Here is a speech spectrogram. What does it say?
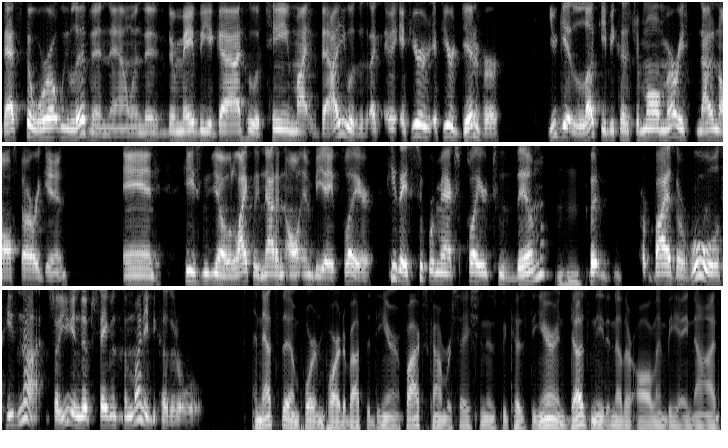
that's the world we live in now. And there, there may be a guy who a team might value as like if you're if you're Denver, you get lucky because Jamal Murray's not an all-star again. And he's you know likely not an all NBA player. He's a supermax player to them, mm-hmm. but by the rules, he's not. So you end up saving some money because of the rule. And that's the important part about the De'Aaron Fox conversation is because De'Aaron does need another All NBA nod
